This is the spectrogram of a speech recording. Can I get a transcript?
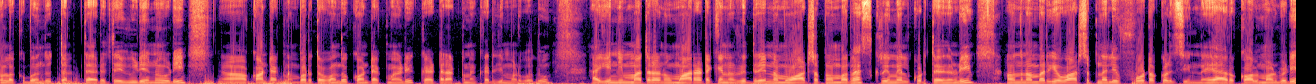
ಮೂಲಕ ಬಂದು ತಲುಪ್ತಾ ಇರುತ್ತೆ. ವಿಡಿಯೋ ನೋಡಿ ಕಾಂಟ್ಯಾಕ್ಟ್ ನಂಬರ್ ತೊಗೊಂಡು ಕಾಂಟ್ಯಾಕ್ಟ್ ಮಾಡಿ ಟ್ರ್ಯಾಕ್ಟರ್ನ ಖರೀದಿ ಮಾಡ್ಬೋದು. ಹಾಗೆ ನಿಮ್ಮ ಹತ್ರನೂ ಮಾರಾಟಕ್ಕೆ ಏನಾದ್ರು ಇದ್ದರೆ ನಮ್ಮ ವಾಟ್ಸಪ್ ನಂಬರ್ನ ಸ್ಕ್ರೀನ್ ಮೇಲೆ ಕೊಡ್ತಾ ಇದ್ದೀವಿ ನೋಡಿ. ಆ ಒಂದು ನಂಬರ್ಗೆ ವಾಟ್ಸಪ್ನಲ್ಲಿ ಫೋಟೋ ಕಳಿಸಿ. ಯಾರು ಕಾಲ್ ಮಾಡಬೇಡಿ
